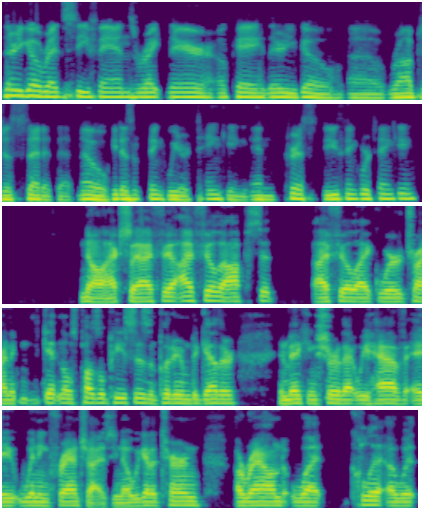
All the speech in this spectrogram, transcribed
There you go, Red Sea fans, right there. Okay, there you go. Uh, Rob just said it that no, he doesn't think we are tanking. And Chris, do you think we're tanking? No, actually, I feel I feel the opposite. I feel like we're trying to get in those puzzle pieces and putting them together and making sure that we have a winning franchise. You know, we got to turn around what Cli- uh, what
